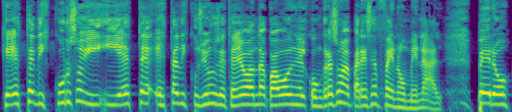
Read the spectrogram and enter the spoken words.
que este discurso y, este, esta discusión que se está llevando a cabo en el Congreso me parece fenomenal. Pero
